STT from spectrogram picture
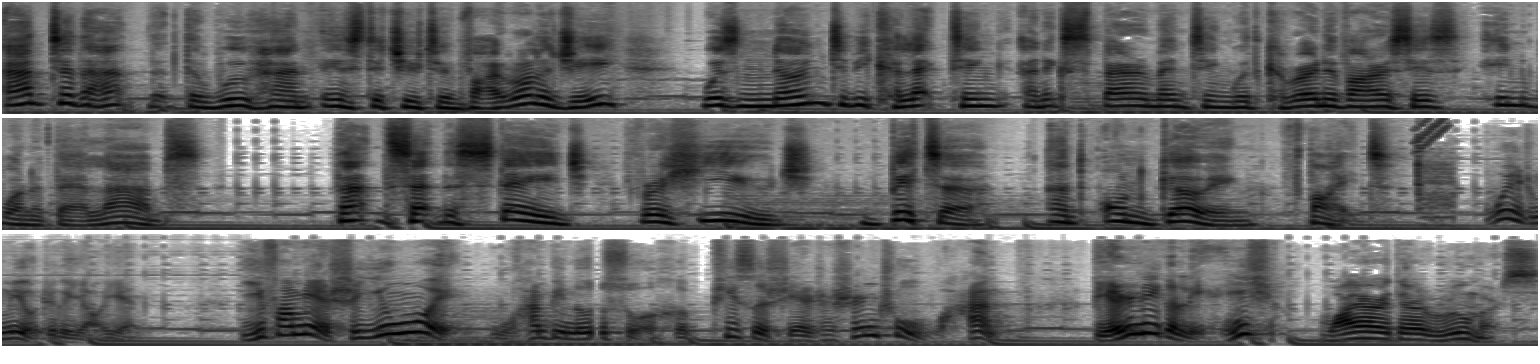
Add to that that the Wuhan Institute of Virology was known to be collecting and experimenting with coronaviruses in one of their labs. That set the stage for a huge, bitter, and ongoing fight. 为什么有这个谣言？一方面是因为武汉病毒所和 P 四实验室身处武汉， 别人那个联想。Why are there rumors?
